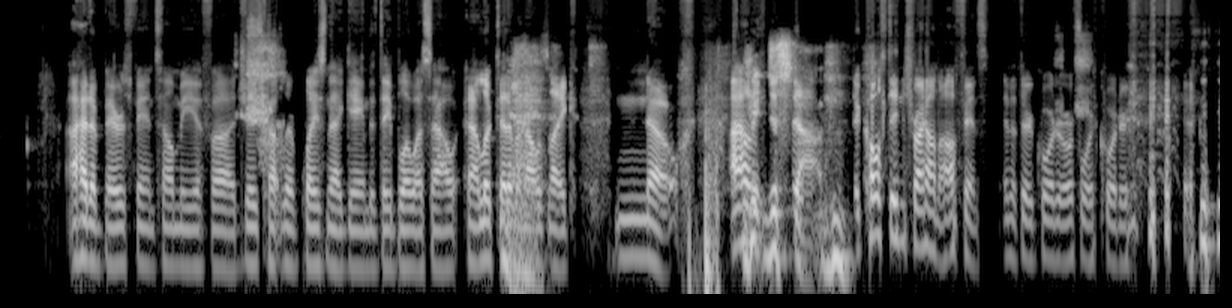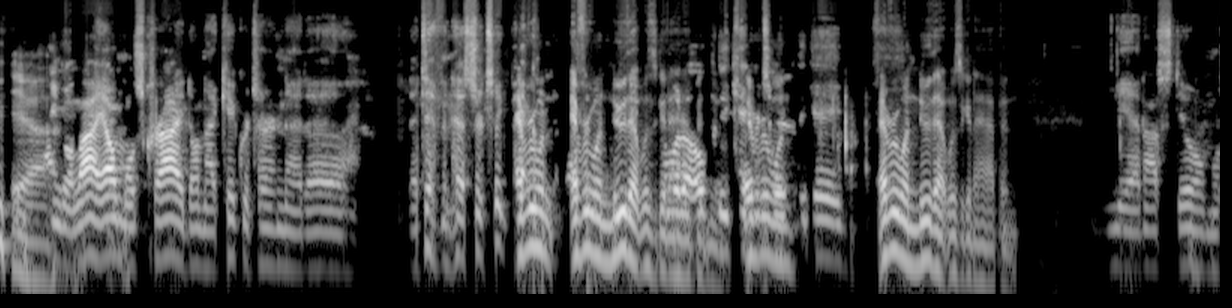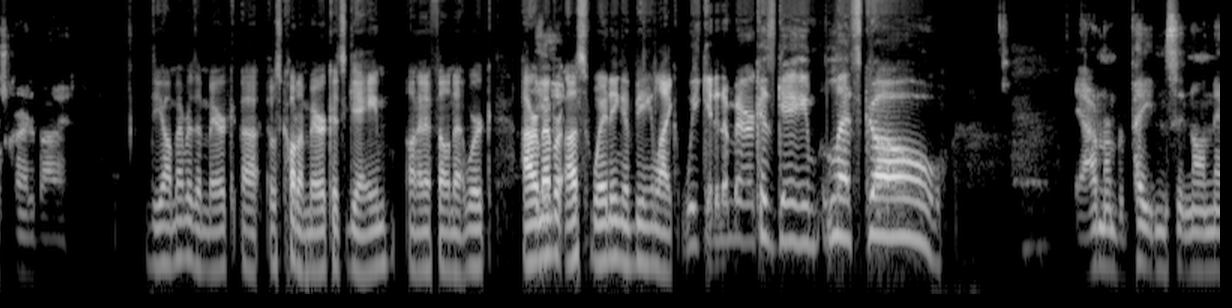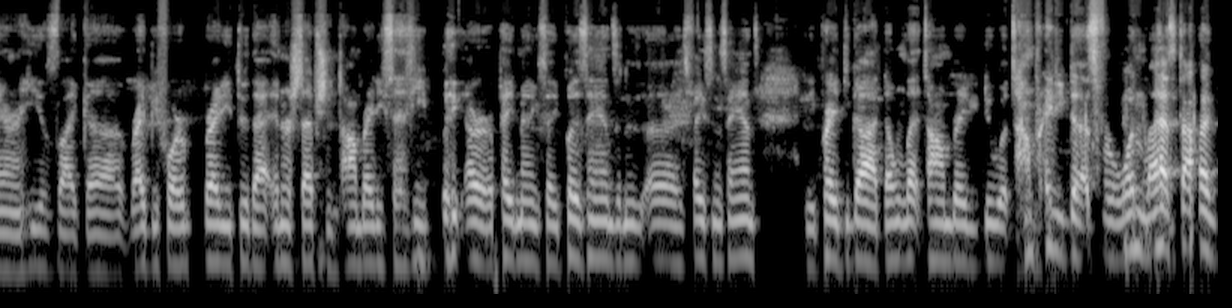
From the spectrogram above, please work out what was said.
I had a Bears fan tell me if uh, Jay Cutler plays in that game that they blow us out, and I looked at him and I was like, "No, I don't." just stop. The Colts didn't try on offense in the third quarter or fourth quarter. yeah. I ain't gonna lie, I almost cried on that kick return that uh that Devin Hester took. Back everyone, everyone knew that was gonna happen. opening though. kick return Everyone, the game. everyone knew that was gonna happen. Yeah, and I still almost cried about it. Do y'all remember the America? Uh, it was called America's Game on NFL Network. I remember us waiting and being like, "We get an America's Game, let's go!" Yeah, I remember Peyton sitting on there, and he was like, uh, right before Brady threw that interception, Tom Brady said he, or Peyton Manning said he put his hands in his, uh, his face in his hands, and he prayed to God, don't let Tom Brady do what Tom Brady does for one last time.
